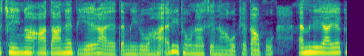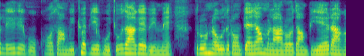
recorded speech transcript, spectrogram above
တစ်ချိန်ကအာတာနဲ့ဗီယဲရာရဲ့သမီးတို့ဟာအဲ့ဒီထုံနှန်းစင်လာကိုဖျက်တောက်ဖို့အမလီယာရဲ့ကလေးတွေကိုခေါ်ဆောင်ပြီးထွက်ပြေးဖို့ကြိုးစားခဲ့ပေမဲ့သူတို့နှစ်ဦးစလုံးပြန်ရောက်မလာတော့ကြောင်းဗီယဲရာက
